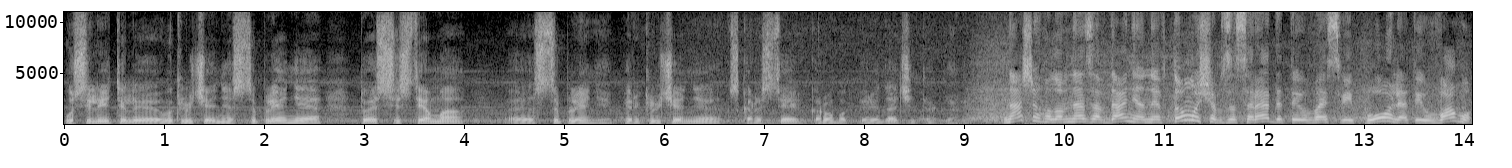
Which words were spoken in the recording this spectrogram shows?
усилители выключения сцепления, то есть система э, сцепления, переключение скоростей, коробок передач и так далее. Наше головне завдання не в тому, щоб зосередити увесь свій погляд і увагу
